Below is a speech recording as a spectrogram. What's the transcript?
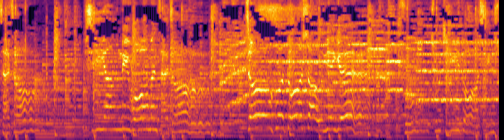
在走，夕阳里我们在走，走过多少年月，付出几多辛酸，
